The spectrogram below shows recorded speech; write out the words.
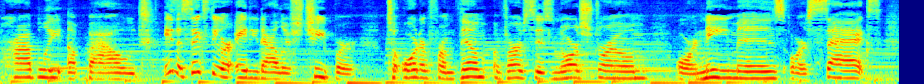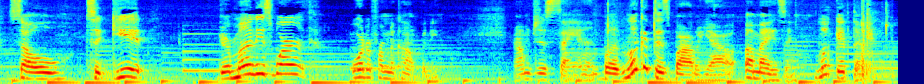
probably about either 60 or 80 dollars cheaper to order from them versus Nordstrom or Neiman's or Saks. So to get your money's worth order from the company. I'm just saying. But look at this bottle y'all. Amazing. Look at that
